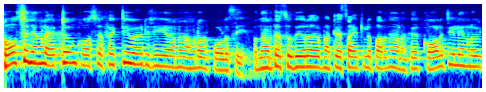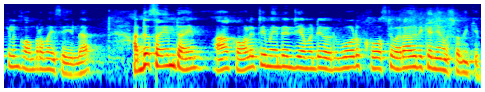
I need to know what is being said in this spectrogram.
കോസ്റ്റ് ഞങ്ങൾ ഏറ്റവും കോസ്റ്റ് എഫക്റ്റീവായിട്ട് ചെയ്യുകയാണ് നമ്മുടെ ഒരു പോളിസി ഇപ്പം നേരത്തെ സുധീർ മറ്റേ സൈറ്റിൽ പറഞ്ഞ കണക്ക് ക്വാളിറ്റിയിൽ ഞങ്ങൾ ഒരിക്കലും കോംപ്രമൈസ് ചെയ്യില്ല. അറ്റ് ദ സെയിം ടൈം ആ ക്വാളിറ്റി മെയിന്റെയിൻ ചെയ്യാൻ വേണ്ടി ഒരുപാട് കോസ്റ്റ് വരാതിരിക്കാൻ ഞങ്ങൾ ശ്രമിക്കും.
